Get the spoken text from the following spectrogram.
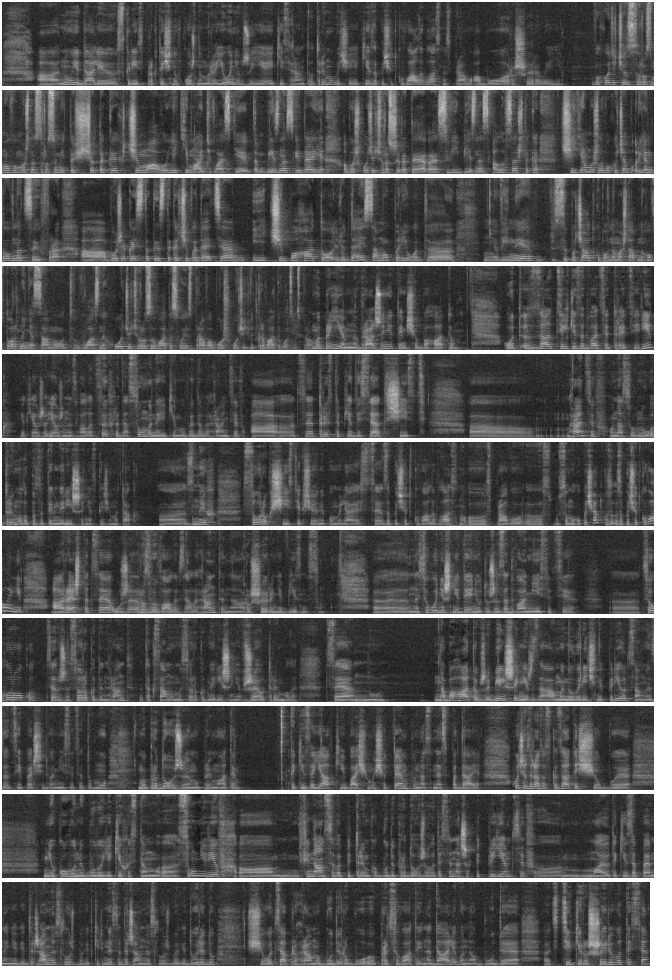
А, ну і далі скрізь, практично в кожному районі вже є якісь грантоотримувачі, які започаткували власну справу або розширили її. Виходячи з розмови, можна зрозуміти, що таких чимало, які мають власні там бізнес-ідеї або ж хочуть розширити е, свій бізнес. Але все ж таки, чи є можливо хоча б орієнтовна цифра, а, або ж якась статистика, чи ведеться, і чи багато людей саме у період. е, Війни з початку повномасштабного вторгнення саме от власне хочуть розвивати свою справу або ж хочуть відкривати власну справу. Ми приємно вражені тим, що багато. От за тільки за 23 рік, як я вже я вже назвала цифри, да, суми, на які ми видали грантів, а е, це 356 е, грантів у нас ну, отримало позитивне рішення, скажімо так. Е, З них 46, якщо я не помиляюсь, це започаткували власну е, справу з самого початку, започаткували її, а решта це вже розвивали, взяли гранти на розширення бізнесу. Е, На сьогоднішній день, от уже за два місяці е, цього року, це вже 41 грант. Так само ми 41 рішення вже отримали. Це ну, набагато вже більше, ніж за минулорічний період, саме за ці перші два місяці. Тому ми продовжуємо приймати. Такі заявки і бачимо, що темп у нас не спадає. Хочу зразу сказати, щоб ні в кого не було якихось там е, сумнівів. Е, Фінансова підтримка буде продовжуватися наших підприємців. Е, Маю такі запевнення від Державної служби, від керівництва Державної служби, від уряду, що ця програма буде працювати і надалі, вона буде тільки розширюватися.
